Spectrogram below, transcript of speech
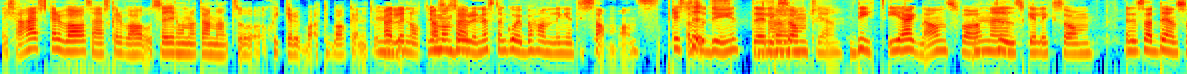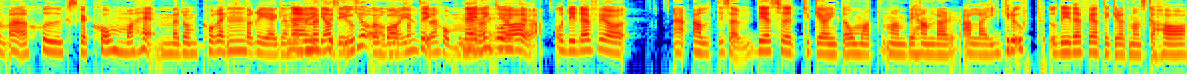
att så här ska det vara, så här ska det vara, och säger hon något annat så skickar du bara tillbaka henne, Mm. eller något. Ja, man Alltså så här- borde nästan gå i behandlingen tillsammans. Precis. Alltså det är ju inte liksom Verkligen. ditt egna ansvar att Nej. du ska liksom, eller så här, den som är sjuk ska komma hem med de korrekta Mm. reglerna. Nej, det är men för ganska det man uppenbart att det kommer Nej, man det inte går inte. Och det är därför jag alltid så här, dels så tycker jag inte om att man behandlar alla i grupp, och det är därför jag tycker att man ska ha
